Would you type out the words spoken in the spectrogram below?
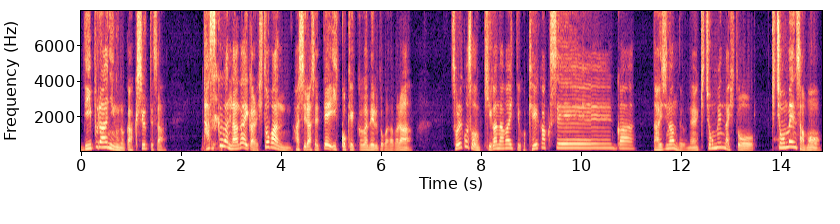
ディープラーニングの学習ってさ、タスクが長いから一晩走らせて一個結果が出るとかだから、それこそ気が長いっていうか計画性が大事なんだよね。几帳面な人、几帳面さも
